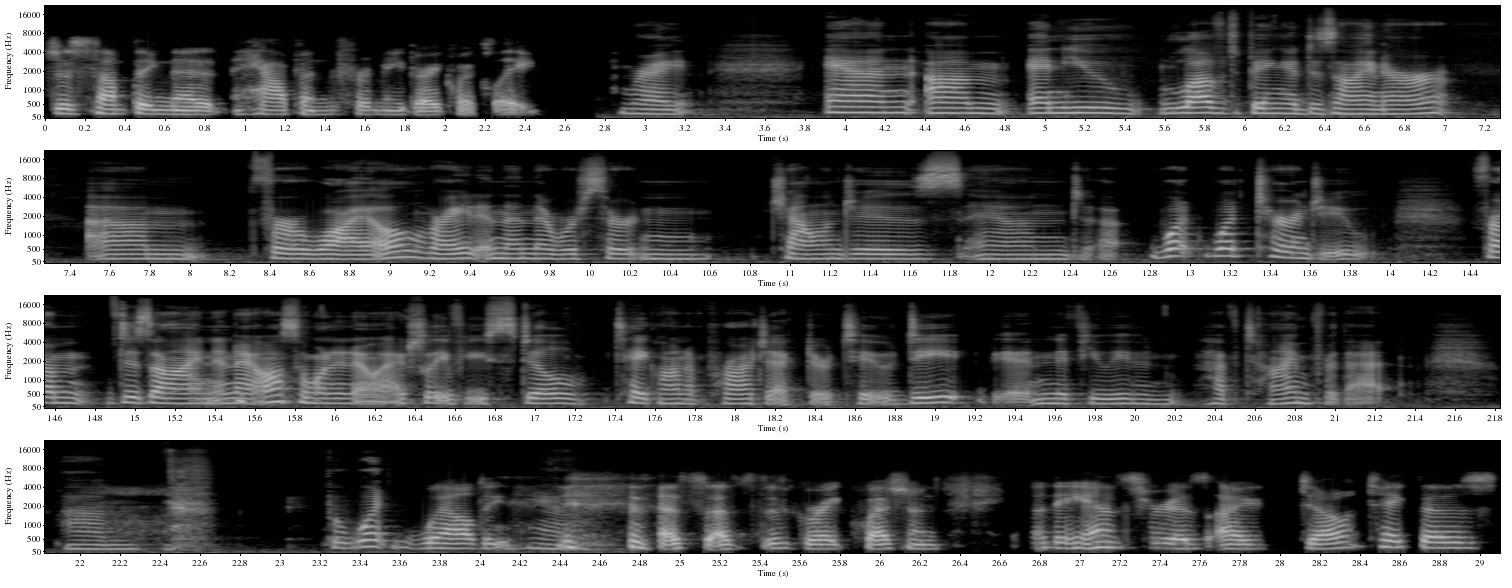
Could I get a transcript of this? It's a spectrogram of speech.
just something that happened for me very quickly. Right and um, and you loved being a designer um, for a while, right? And then there were certain challenges. And uh, what what turned you from design? And I also want to know actually if you still take on a project or two, do you, and if you even have time for that. Um, but what? Well, the, yeah. that's that's a great question. And the answer is I don't take those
